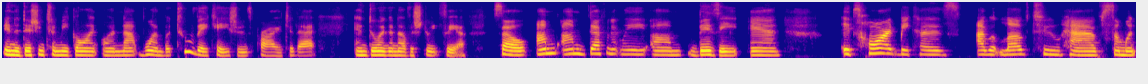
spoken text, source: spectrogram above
in addition to me going on not one, but two vacations prior to that and doing another street fair. So I'm I'm definitely um, busy, and it's hard because I would love to have someone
